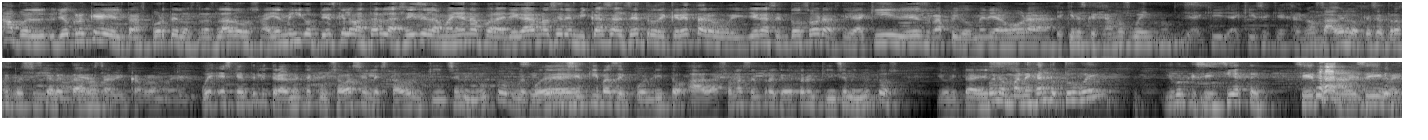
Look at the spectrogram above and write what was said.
No, pues yo creo que el transporte, los traslados. Allá en México tienes que levantar a las 6 de la mañana para llegar, no sé, de mi casa al centro de Querétaro, güey. Llegas en dos horas. Y aquí es rápido, media hora. Y aquí nos quejamos, güey. ¿no? Y aquí, y aquí se quejan. Que no saben lo que es el tráfico estos Sí, no, queretanos. está bien cabrón, güey. Güey, es que antes literalmente cruzabas el estado en 15 minutos, güey. Sí, Podías decir que ibas del pueblito a la zona centro de Querétaro en 15 minutos. Y ahorita es. Bueno, manejando tú, güey. Yo creo que sí. Siete. Siete, güey, sí, güey.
